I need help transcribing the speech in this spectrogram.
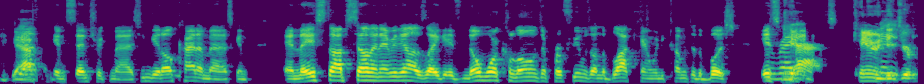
your Yep. African centric mask. You can get all kind of masks, and and they stopped selling everything else. Like it's no more colognes or perfumes on the block, Karen. When you come to the bush, it's right. gas. Karen, No, did your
